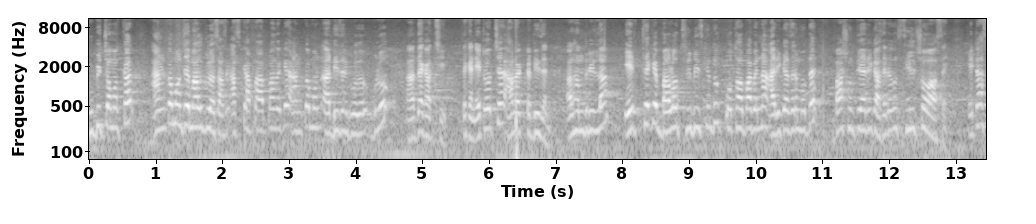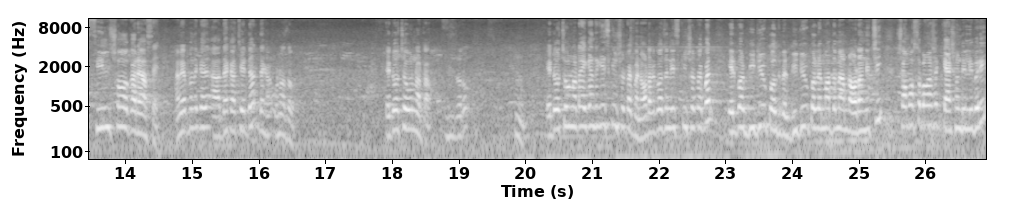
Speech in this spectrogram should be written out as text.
খুবই চমৎকার। আনকমন যে মালগুলো আছে, আজকে আপনা- আপনাদেরকে আনকমন ডিজাইনগুলো গুলো দেখাচ্ছি। দেখেন, এটা হচ্ছে আরও একটা ডিজাইন আলহামদুলিল্লাহ, এর থেকে ভালো থ্রি পিস কিন্তু কোথাও পাবেন না আরি কাজের মধ্যে বাসন্তী আরি কাজ। এটা সিল সহ আছে। এটা সিল সহকারে আছে। আমি আপনাদেরকে দেখাচ্ছি এটা। দেখা ওনা দাও। এটা হচ্ছে ওনাটা। ধরো এটা হচ্ছে ওনাটা এখান থেকে স্ক্রিনশট রাখবেন অর্ডার করার জন্য স্ক্রিনশট রাখবেন, এরপর ভিডিও কল দেবেন। ভিডিও কলের মাধ্যমে আমরা অর্ডার নিচ্ছি। সমস্ত বাংলাদেশে ক্যাশ অন ডেলিভারি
